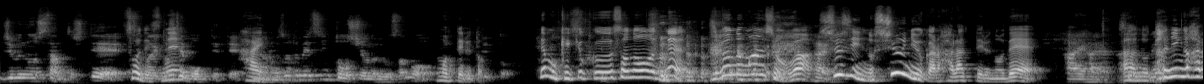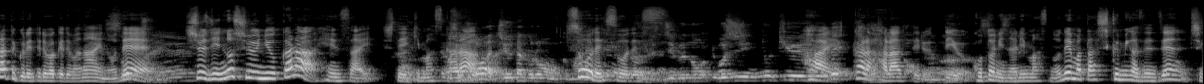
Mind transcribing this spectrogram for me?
自分の資産として、そうですね。として持ってて、はい。それと別に投資用の不動産も持ってると。でも結局、そのね、自分のマンションははい。主人の収入から払ってるので、はいはい。あの、ね。他人が払ってくれてるわけではないので、ね。主人の収入から返済していきますかそこら、は住宅ローンを組まそうですそうです。自分の、ご自身の給料で、はい、から払ってるっていうことになりますので、また仕組みが全然違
